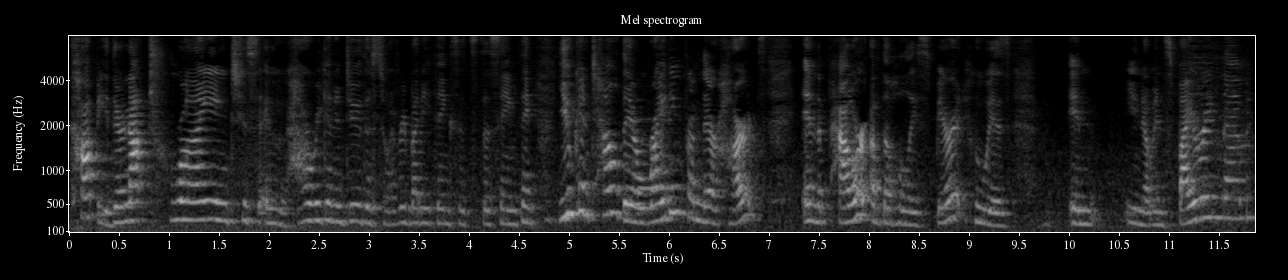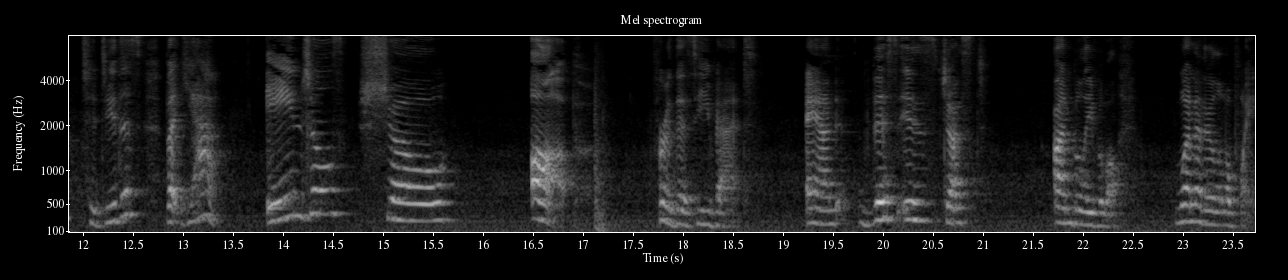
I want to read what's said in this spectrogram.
copied. They're not trying to say, oh, how are we going to do this so everybody thinks it's the same thing? You can tell they're writing from their hearts in the power of the Holy Spirit who is in you know inspiring them to do this. But yeah, angels show up for this event. And this is just unbelievable. One other little point.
